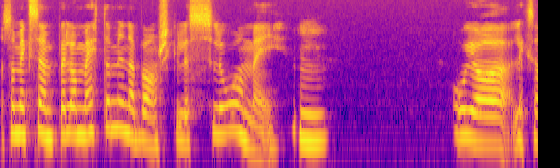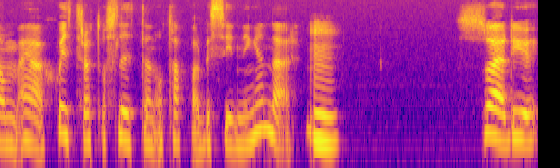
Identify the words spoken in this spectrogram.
Som exempel om ett av mina barn skulle slå mig Mm. och jag liksom är skittrött och sliten och tappar besinningen där. Mm. Så är det ju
